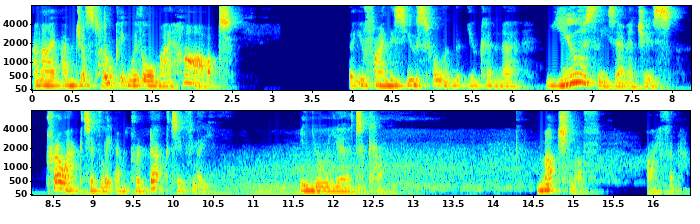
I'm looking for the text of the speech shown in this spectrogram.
And I, I'm just hoping with all my heart that you find this useful and that you can uh, use these energies proactively and productively in your year to come. Much love. Bye for now.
